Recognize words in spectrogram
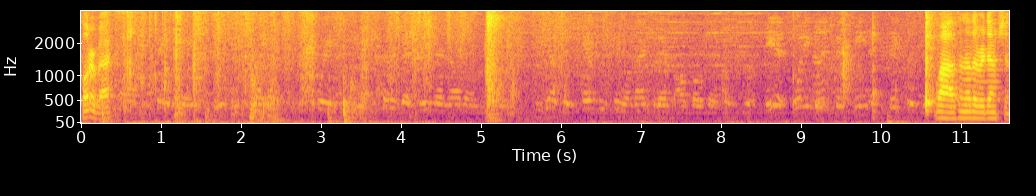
quarterbacks. Wow, it's another redemption.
